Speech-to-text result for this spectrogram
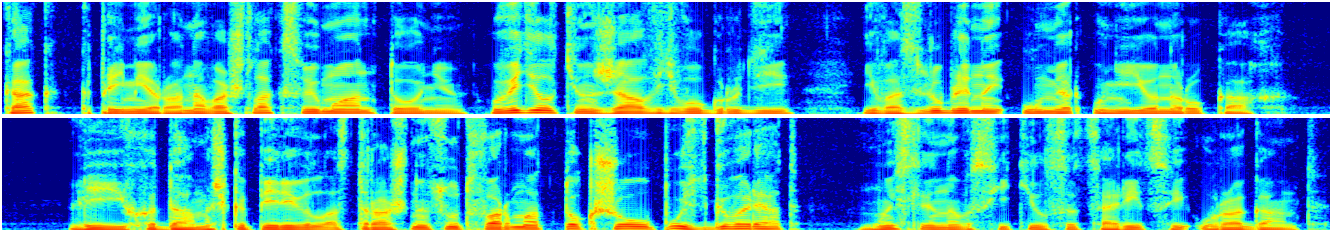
Как, к примеру, она вошла к своему Антонию, увидела кинжал в его груди, и возлюбленный умер у нее на руках. Лихо дамочка перевела страшный суд формат ток-шоу, пусть говорят. Мысленно восхитился царицей Урагант.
